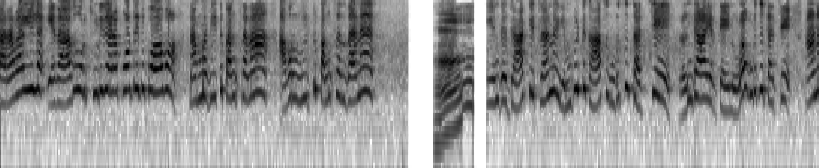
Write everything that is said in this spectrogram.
பரவாயில்ல ஏதாவது ஒரு சுடிதார போட்டுட்டு போவோம் நம்ம வீட்டு ஃபங்க்ஷனா அவர் வீட்டு ஃபங்க்ஷன் தானே இந்த ஜாக்கெட்ல நான் எம்பிட்டு காசு கொடுத்து தச்சேன் ரெண்டாயிரத்தி ஐநூறு ரூபா கொடுத்து தச்சேன் ஆனா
